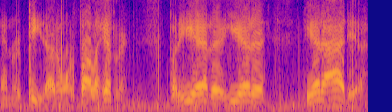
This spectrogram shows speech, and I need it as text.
and repeat, I don't want to follow Hitler, but he had a he had a he had an idea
